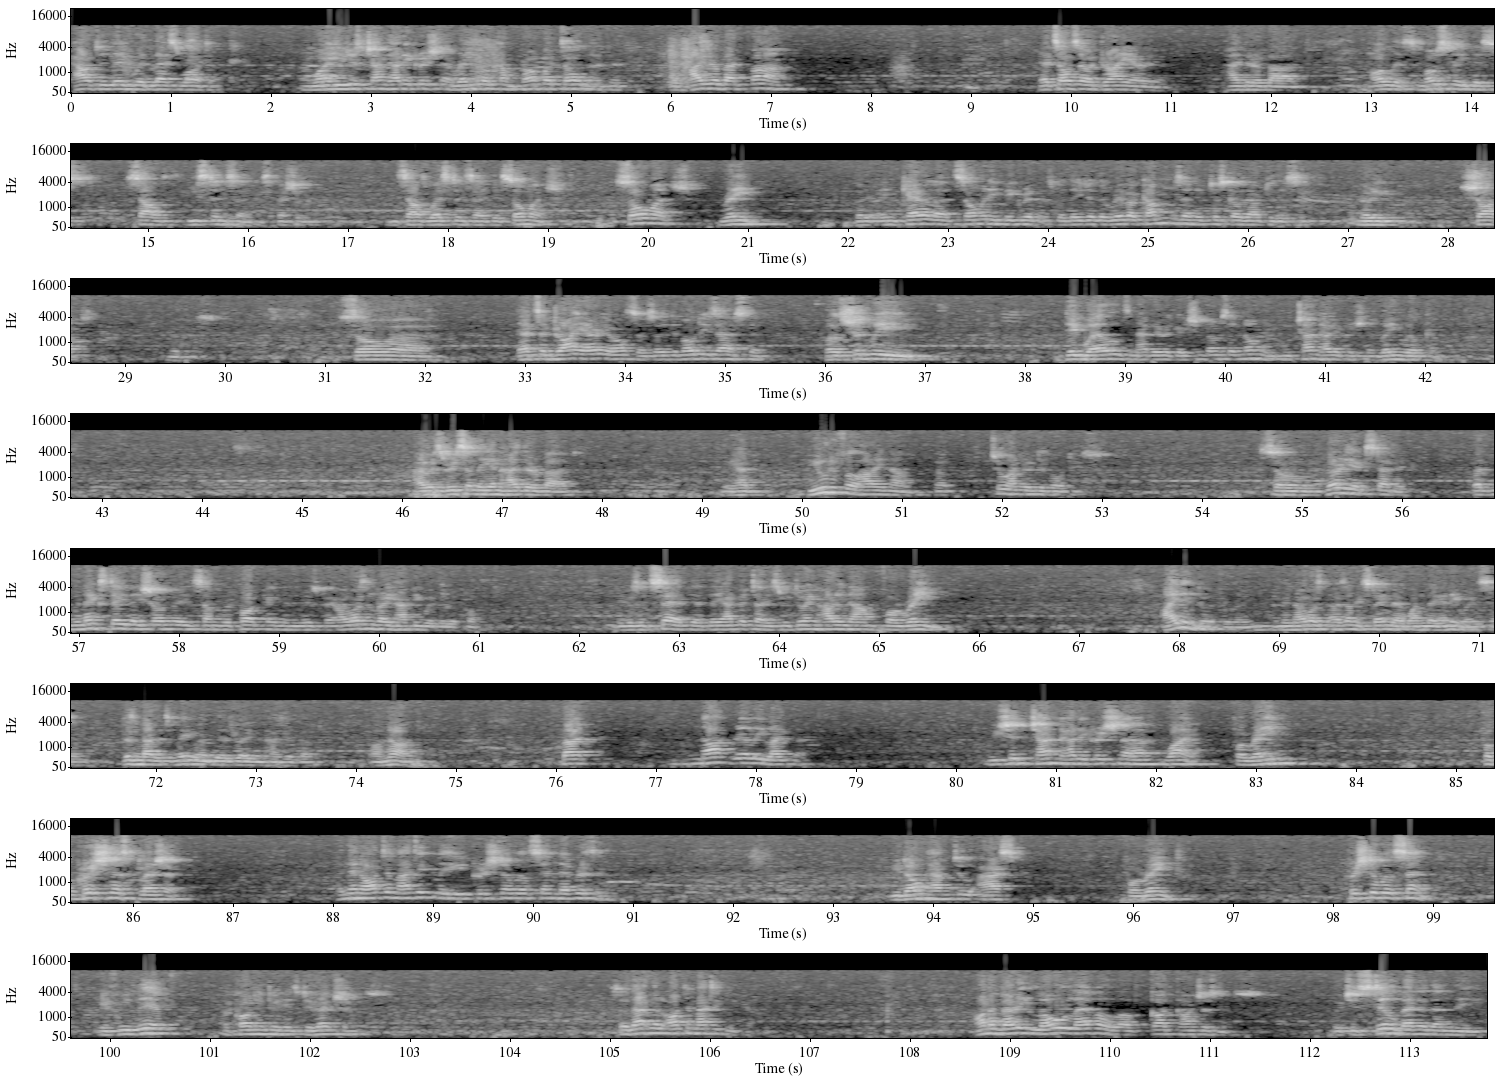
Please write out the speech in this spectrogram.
how to live with less water. And why you just chant Hare Krishna, rain will come. Prabhupada told that at Hyderabad farm, that's also a dry area. Hyderabad, all this, mostly this southeastern side, especially in southwestern side, there's so much, so much rain. But in Kerala, it's so many big rivers. But they, the river comes and it just goes out to this very short rivers. So uh, that's a dry area also. So the devotees asked well, should we dig wells and have irrigation dams. said, no, you chant Hare Krishna, rain will come. I was recently in Hyderabad. We had beautiful Harinam, about 200 devotees. So very ecstatic. But the next day they showed me some report came in the newspaper. I wasn't very happy with the report. Because it said that they advertised we're doing Harinam for rain. I didn't do it for rain. I mean, I was I was only staying there one day anyway, so it doesn't matter to me whether there's rain in Hyderabad or not. But not really like that. We should chant Hare Krishna. Why? For rain, for Krishna's pleasure. And then automatically Krishna will send everything. You don't have to ask for rain. Krishna will send if we live according to his directions. So that will automatically come. on a very low level of God consciousness, which is still better than the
